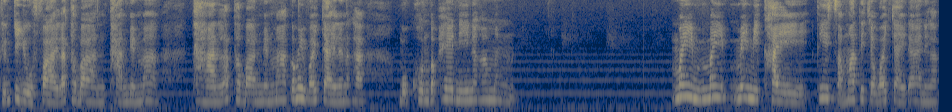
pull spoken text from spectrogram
ถึงจะอยู่ฝ่ายรัฐบาลฐานเมียนมาทหารรัฐบาลเมียนมาก็ไม่ไว้ใจแล้วนะคะ บุคคลประเภทนี้นะคะมัน ไม่ไม่ไม่มีใครที่สามารถที่จะไว้ใจได้นะคะ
